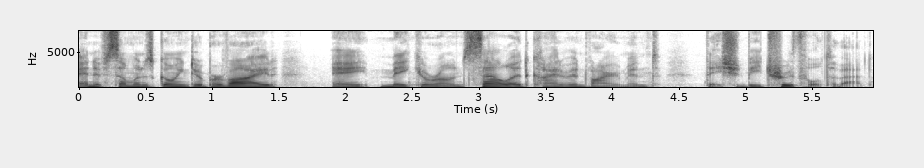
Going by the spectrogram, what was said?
And if someone is going to provide a make your own salad kind of environment, they should be truthful to that.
